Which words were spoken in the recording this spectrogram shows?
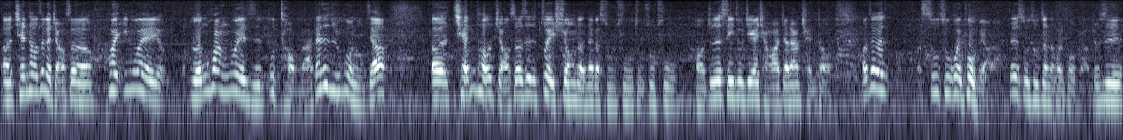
呃前头这个角色会因为轮换位置不同啦，但是如果你只要呃前头角色是最凶的那个输出主输出，哦就是 C 柱机械强化加上前头，哦这个输出会破表啦，这个输出真的会破表，就是。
